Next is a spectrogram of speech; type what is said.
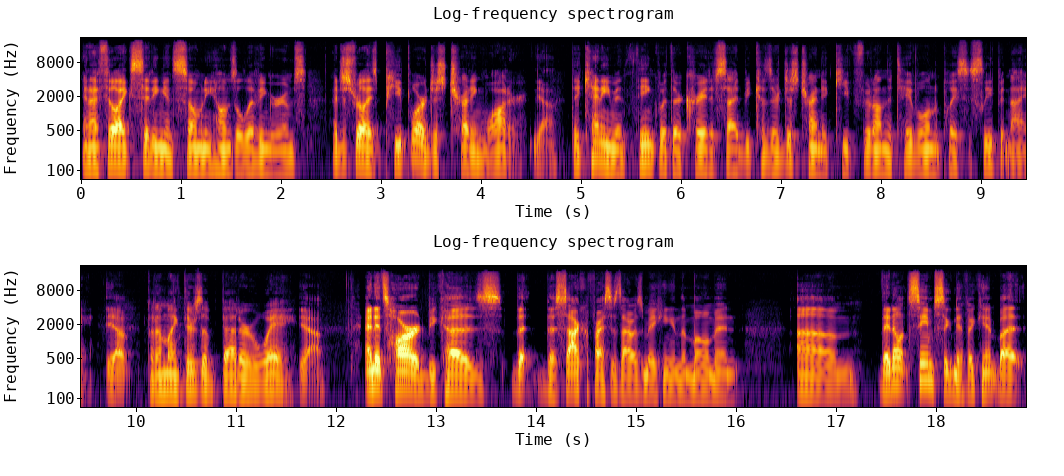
and I feel like sitting in so many homes of living rooms, I just realized people are just treading water. Yeah. They can't even think with their creative side because they're just trying to keep food on the table and a place to sleep at night. Yep. But I'm like, there's a better way. Yeah. And it's hard because the the sacrifices I was making in the moment, um, they don't seem significant, but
